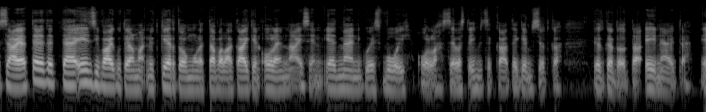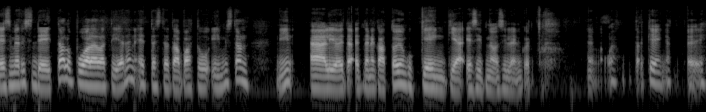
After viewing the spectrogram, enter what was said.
sä ajattelet, että tämä ensivaikutelma nyt kertoo mulle tavallaan kaiken olennaisen ja että mä en niin kuin edes voi olla sellaista ihmisten kanssa tekemisissä, jotka, jotka tota, ei näytä. Ja esimerkiksi deittailupuolella tiedän, että sitä tapahtuu. Ihmiset on niin ääliöitä, että ne katsoo jonkun kenkiä ja sitten ne on silleen, niin kuin, että en mä voi, tai kengät, ei.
